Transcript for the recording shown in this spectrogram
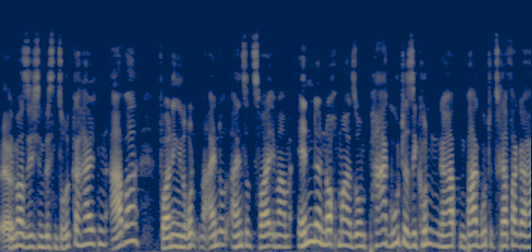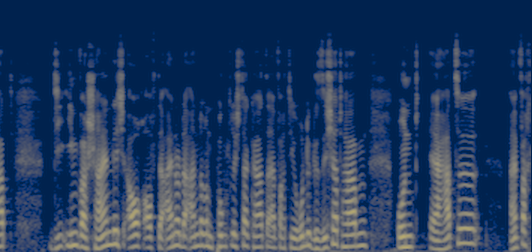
ja. immer sich ein bisschen zurückgehalten, aber vor allen Dingen in Runden 1 und 2 immer am Ende nochmal so ein paar gute Sekunden gehabt, ein paar gute Treffer gehabt, die ihm wahrscheinlich auch auf der einen oder anderen Punktrichterkarte einfach die Runde gesichert haben. Und er hatte einfach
